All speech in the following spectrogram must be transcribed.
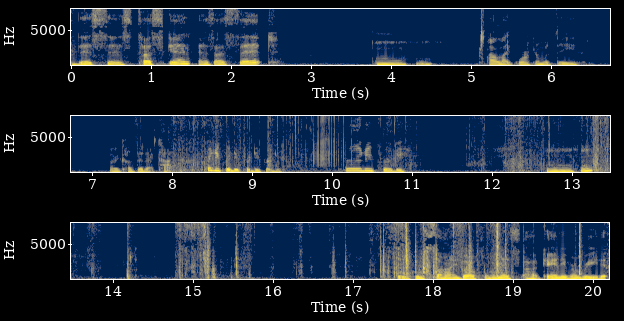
This is Tuscan, as I said. Mm -hmm. I like working with these because of that cotton. Pretty, pretty, pretty, pretty. Pretty, pretty. Mm-hmm. See who signed off on this. I can't even read it.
